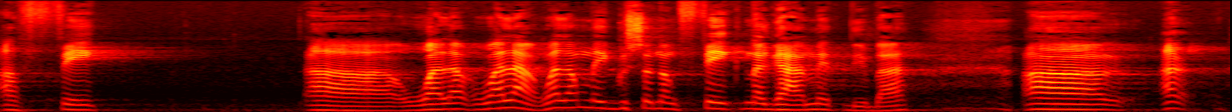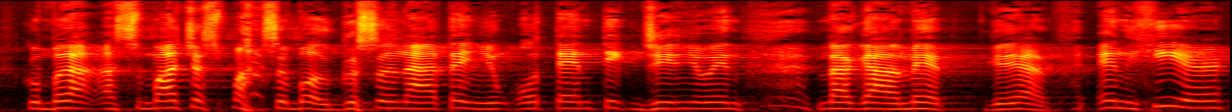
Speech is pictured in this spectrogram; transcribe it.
a fake, uh, wala, wala, walang may gusto ng fake na gamit, di ba? Uh, uh, kumbaga, as much as possible, gusto natin yung authentic, genuine na gamit. Ganyan. And here,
